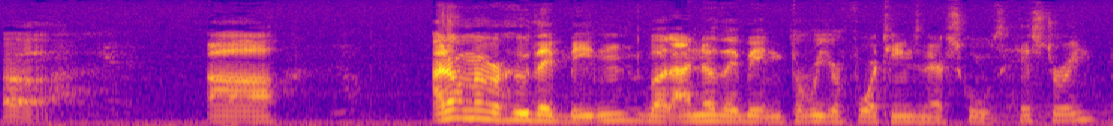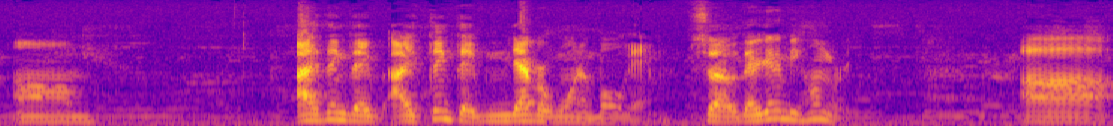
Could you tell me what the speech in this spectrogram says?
Uh, uh, I don't remember who they've beaten, but I know they've beaten three or four teams in their school's history. Um, I think they've I think they've never won a bowl game, so they're gonna be hungry. Uh,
